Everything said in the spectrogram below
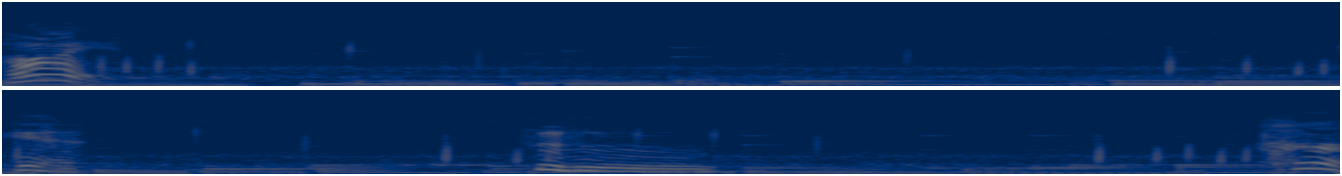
Hi. Yeah. Hmm. Huh.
